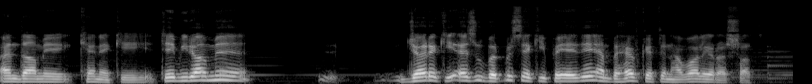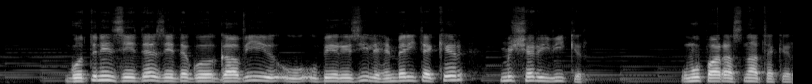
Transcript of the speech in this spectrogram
endame keneki te جاره کی از او برپرسکی پیده ام به هف کتن حواله رشاد گوتنین زیده زیده گو گاوی و بیرزی لهمبری تکر مشری وی کر و مو پاراسنا تکر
